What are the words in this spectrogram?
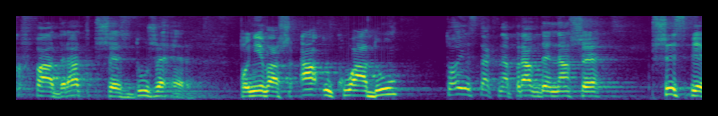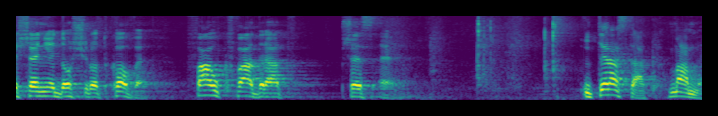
kwadrat przez duże R. Ponieważ A układu to jest tak naprawdę nasze przyspieszenie dośrodkowe. V kwadrat przez R. I teraz tak, mamy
